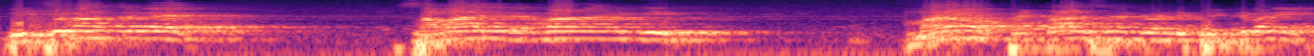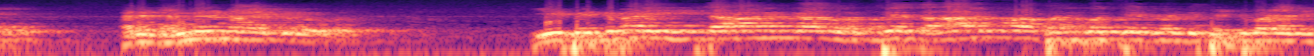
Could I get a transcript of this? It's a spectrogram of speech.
విద్య మాత్రమే సమాజ నిర్మాణానికి మనం పెట్టాల్సినటువంటి పెట్టుబడి అని నమ్మిన నాయకుడు. ఈ పెట్టుబడి ఈ తరానికి కాదు వచ్చే తరానికి కూడా పనికొచ్చేటువంటి పెట్టుబడి అని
